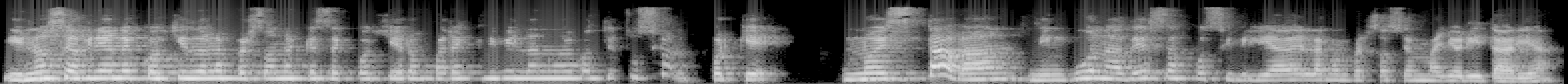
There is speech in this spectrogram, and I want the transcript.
y no se habrían escogido las personas que se escogieron para escribir la nueva constitución, porque no estaban ninguna de esas posibilidades en la conversación mayoritaria.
